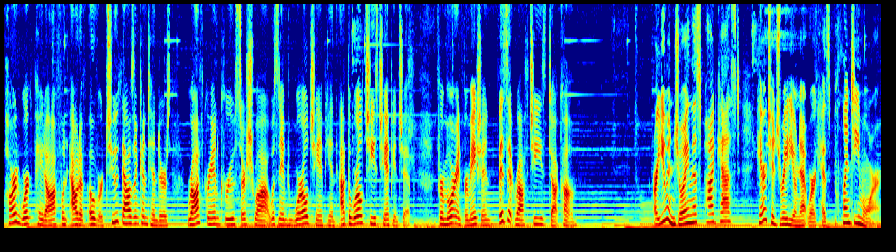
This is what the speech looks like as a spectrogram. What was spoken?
hard work paid off when out of over 2,000 contenders, Roth Grand Cru Sur Choix was named world champion at the World Cheese Championship. For more information, visit rothcheese.com. Are you enjoying this podcast? Heritage Radio Network has plenty more.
